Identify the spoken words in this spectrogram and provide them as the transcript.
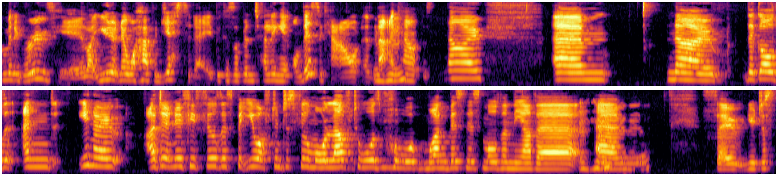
I'm in, a groove here. Like you don't know what happened yesterday because I've been telling it on this account and that mm-hmm. account doesn't know. Um, no, the golden and you know. I don't know if you feel this, but you often just feel more love towards more, one business more than the other. Mm-hmm. Um, so you just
